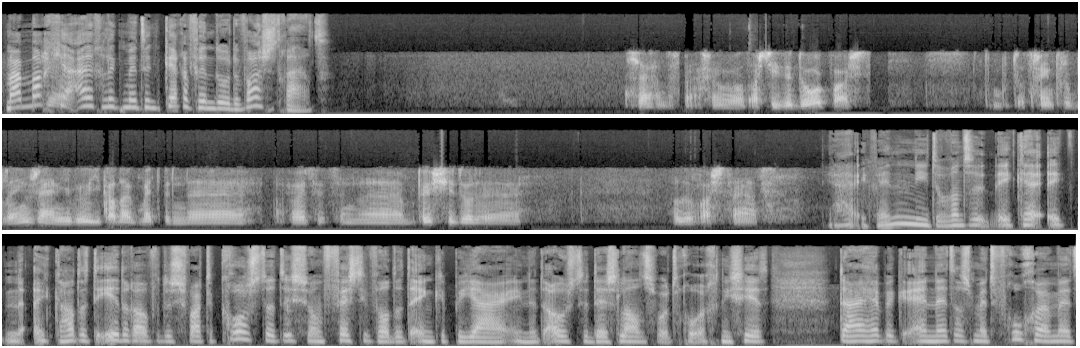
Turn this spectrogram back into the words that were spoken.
Maar mag ja. je eigenlijk met een caravan door de wasstraat? Want als die erdoor past, moet dat geen probleem zijn. Je, je kan ook met een, eh het, een eh, busje door de, door de wasstraat. Ja, ik weet het niet. Want ik, eh, ik, ik had het eerder over de Zwarte Cross. Dat is zo'n festival dat één keer per jaar in het oosten des lands wordt georganiseerd. Daar heb ik, en net als met vroeger, met,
